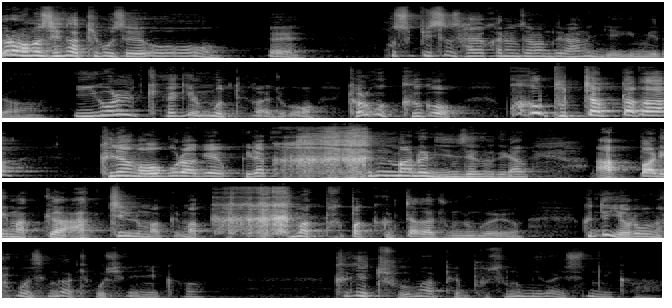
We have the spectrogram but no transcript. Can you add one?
여러분 한번 생각해 보세요. 예. 호스피스 사역하는 사람들이 하는 얘기입니다. 이걸 해결 못 해가지고 결국 그거 그거 붙잡다가 그냥 억울하게 그냥 큰 많은 인생을 그냥 악발이 막그 악질로 막막 막 팍팍 긁다가 죽는 거예요. 근데 여러분 한번 생각해 보시라니까 그게 죽음 앞에 무슨 의미가 있습니까?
